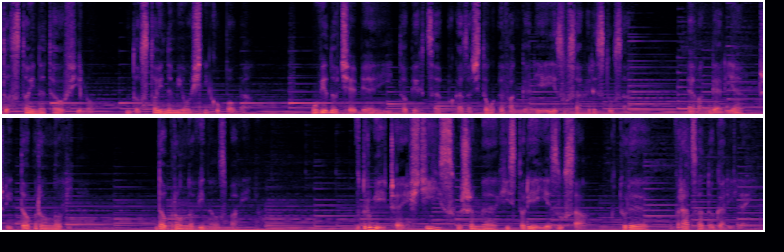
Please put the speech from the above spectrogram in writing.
Dostojny Teofilu, dostojny miłośniku Boga, mówię do Ciebie i Tobie chcę pokazać tą Ewangelię Jezusa Chrystusa. Ewangelię, czyli dobrą nowinę. Dobrą nowinę o zbawieniu. W drugiej części słyszymy historię Jezusa, który wraca do Galilei.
